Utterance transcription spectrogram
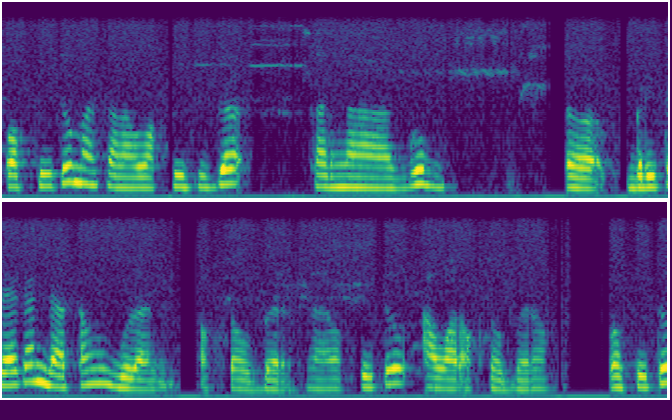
Waktu itu masalah waktu juga karena gue eh, beritanya kan datang bulan Oktober. Nah waktu itu awal Oktober. Waktu itu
